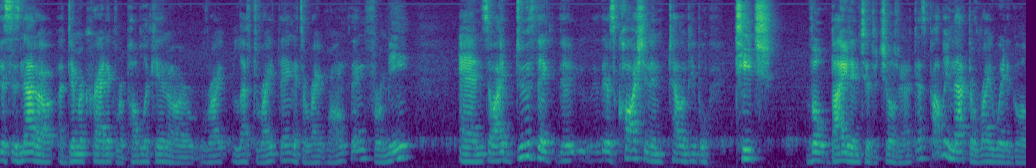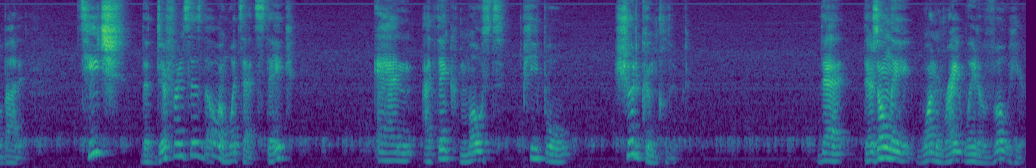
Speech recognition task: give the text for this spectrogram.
this is not a, a Democratic, Republican, or right, left, right thing. It's a right, wrong thing for me. And so I do think there's caution in telling people teach vote Biden to the children. That's probably not the right way to go about it. Teach the differences though and what's at stake. And I think most people should conclude that there's only one right way to vote here.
